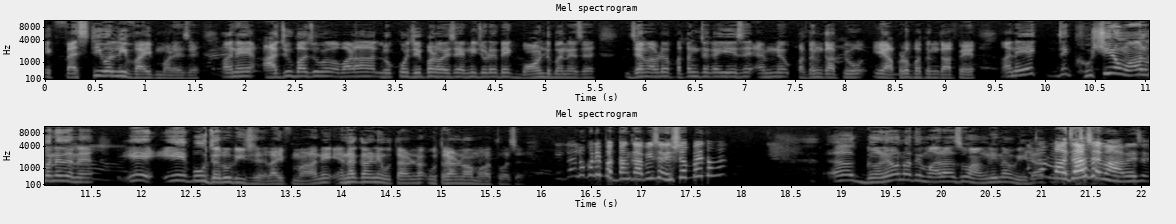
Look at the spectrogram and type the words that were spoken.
એક ફેસ્ટિવલની વાઇબ મળે છે. અને આજુબાજુવાળા લોકો જે પણ હોય છે, એમની જોડે એક બોન્ડ બને છે. જેમ આપણે પતંગ ચગાવીએ છીએ, એમને પતંગ કાપ્યો એ આપણો પતંગ કાપે અને એક જે ખુશીનો માહોલ બને છે ને, એ એ બહુ જરૂરી છે લાઈફમાં અને એના કારણે ઉત્તરાયણ ઉત્તરાયણનું આ મહત્વ છે. કેટલા લોકોની પતંગ કાપી છે? રિષભભાઈ તમે? ગણ્યો નથી. મારા શું આંગળીના વીડા મજા છે એમાં આવે છે.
